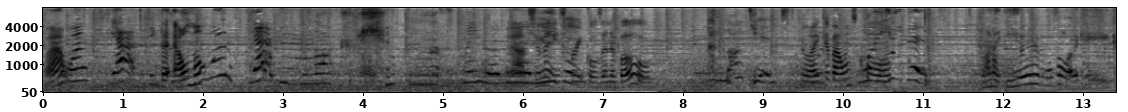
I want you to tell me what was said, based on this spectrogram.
That one? Yeah, the, The Elmo one? yeah, the block. Sprinkle, Yeah, too many sprinkles and a bow. I like it. You like it? That one's cool. What is it? Wanna eat it? But that's a lot of cake.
